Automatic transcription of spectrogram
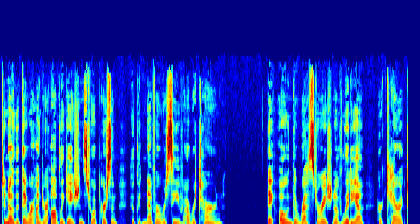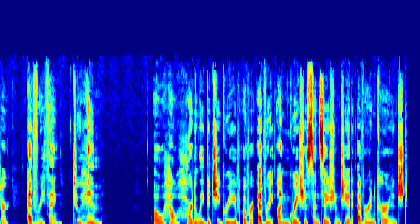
to know that they were under obligations to a person who could never receive a return. They owed the restoration of Lydia, her character, everything, to him. Oh, how heartily did she grieve over every ungracious sensation she had ever encouraged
